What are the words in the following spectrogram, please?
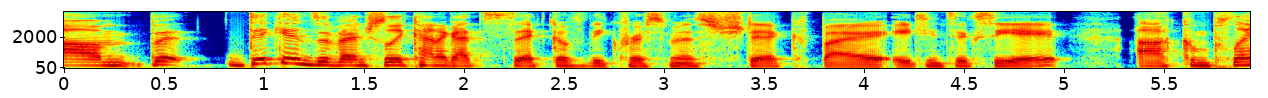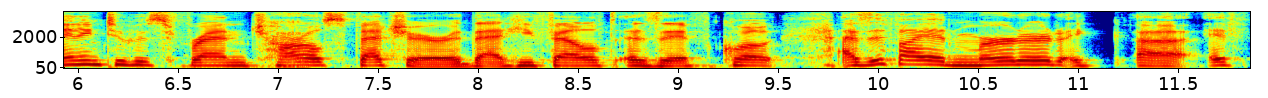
Um, but Dickens eventually kind of got sick of the Christmas shtick by 1868, uh, complaining to his friend Charles Fechter that he felt as if, quote, as if I had murdered a, uh, if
